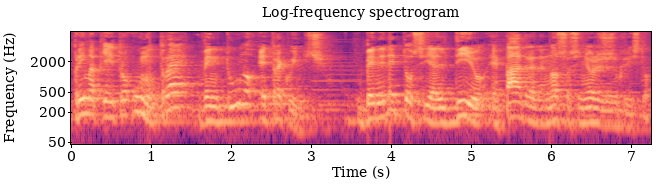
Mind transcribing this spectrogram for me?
Prima Pietro 1, 3, 21 e 3, 15. Benedetto sia il Dio e Padre del nostro Signore Gesù Cristo,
